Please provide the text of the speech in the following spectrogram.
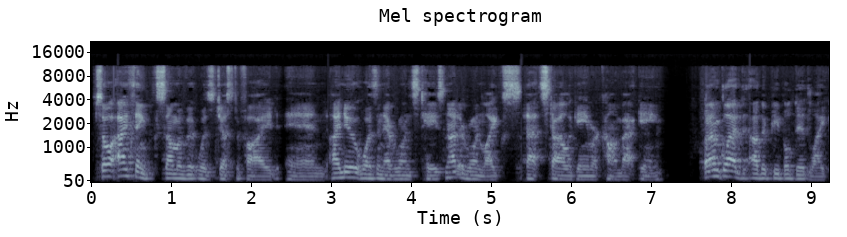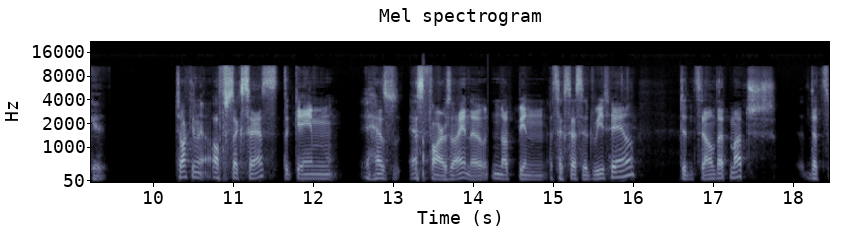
So I think some of it was justified. And I knew it wasn't everyone's taste. Not everyone likes that style of game or combat game. But I'm glad other people did like it. Talking of success, the game has, as far as I know, not been a success at retail. Didn't sell that much. That's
